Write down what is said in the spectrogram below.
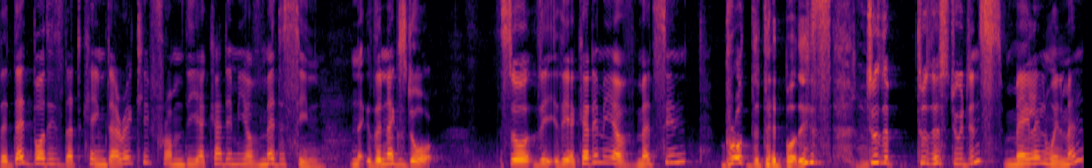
the dead bodies that came directly from the Academy of Medicine, ne- the next door. So the, the Academy of Medicine brought the dead bodies to, the, to the students, male and women,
